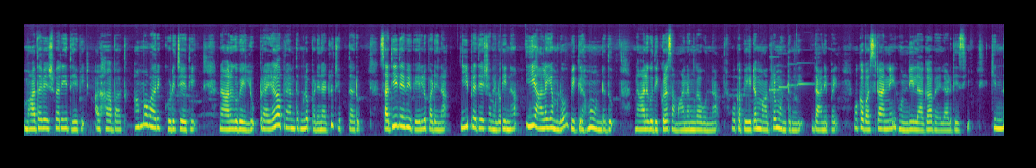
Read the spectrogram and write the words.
మాధవేశ్వరి దేవి అలహాబాద్. అమ్మవారి కుడి చేతి నాలుగు వేళ్ళు ప్రయాగ ప్రాంతంలో పడినట్లు చెప్తారు. సతీదేవి వేళ్ళు పడిన ఈ ప్రదేశంలో ఈ ఆలయంలో విగ్రహం ఉండదు. నాలుగు దిక్కుల సమానంగా ఉన్న ఒక పీఠం మాత్రం ఉంటుంది. దానిపై ఒక వస్త్రాన్ని హుండీలాగా వేలాడదీసి కింద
